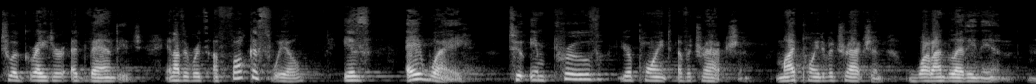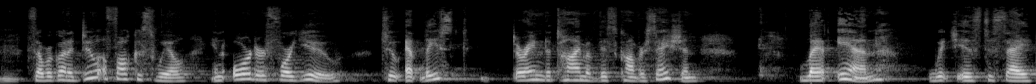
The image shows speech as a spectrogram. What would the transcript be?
to a greater advantage. In other words, a focus wheel is a way to improve your point of attraction. My point of attraction, what I'm letting in. Mm-hmm. So we're going to do a focus wheel in order for you to at least during the time of this conversation, let in, which is to say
